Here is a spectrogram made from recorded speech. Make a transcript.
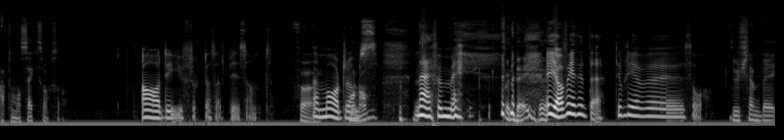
att de har sex också. Ja, det är ju fruktansvärt pinsamt. För En mardröms... honom? Nej, för mig. För dig? jag vet inte. Det blev eh, så. Du kände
